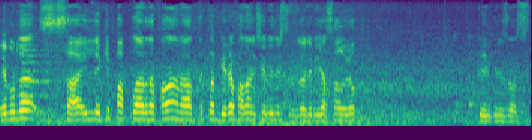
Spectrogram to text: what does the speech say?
Ve burada sahildeki publarda falan rahatlıkla bira falan içebilirsiniz. Öyle bir yasağı yok. Bilginiz olsun.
